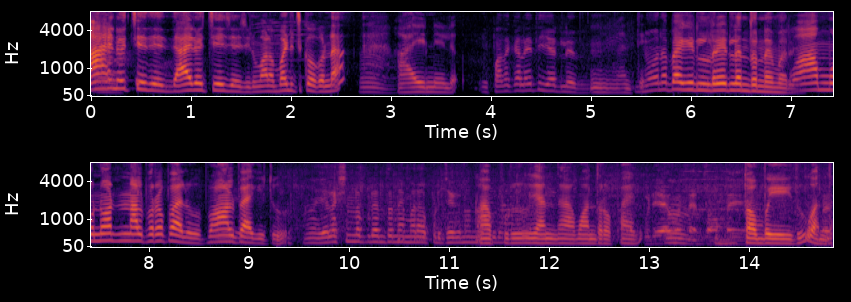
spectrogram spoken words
ఆయన వచ్చేది? ఆయన వచ్చేది చేసిండు. మనం పండించుకోకుండా ఆయన ఈ పథకాలు అయితే ఇవ్వట్లేదు అంతే. నూనె ప్యాకెట్ల రేట్లు ఎంత ఉన్నాయి మరి? వామ్ము నూట నలభై రూపాయలు పాల ప్యాకెట్. ఆ, ఎలక్షన్లు అప్పుడు ఎంత ఉన్నాయి మరి? అప్పుడు జగన్ అప్పుడు? ఎంత? వంద రూపాయలు. తొంభై ఐదు వంద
